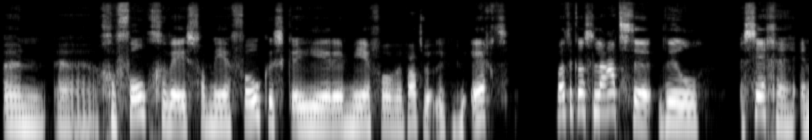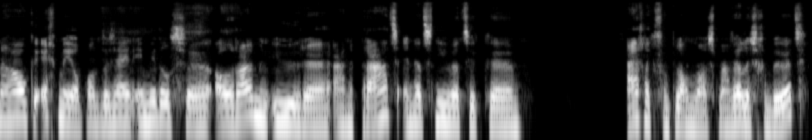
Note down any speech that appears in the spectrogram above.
een uh, gevolg geweest van meer focus creëren, meer voor wat wil ik nu echt. Wat ik als laatste wil zeggen, en daar hou ik er echt mee op, want we zijn inmiddels al ruim een uur aan de praat. En dat is niet wat ik eigenlijk van plan was, maar wel is gebeurd.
